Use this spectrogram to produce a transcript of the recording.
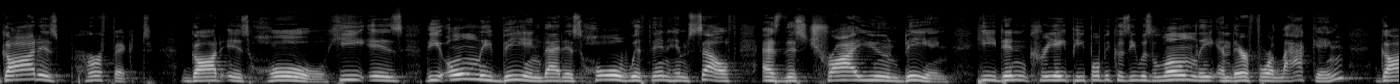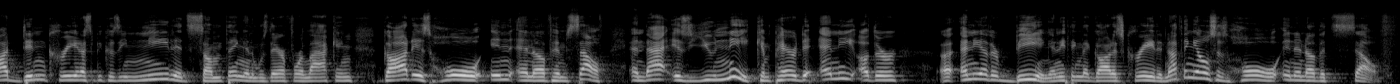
God is perfect God is whole. He is the only being that is whole within himself as this triune being. He didn't create people because he was lonely and therefore lacking. God didn't create us because he needed something and was therefore lacking. God is whole in and of himself, and that is unique compared to any other uh, any other being, anything that God has created. Nothing else is whole in and of itself.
